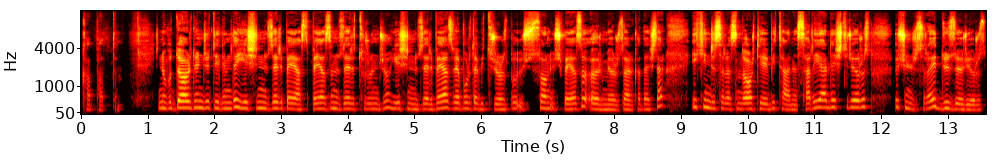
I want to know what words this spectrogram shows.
kapattım. Şimdi bu dördüncü dilimde yeşilin üzeri beyaz, beyazın üzeri turuncu, yeşilin üzeri beyaz ve burada bitiriyoruz. Bu üç, son üç beyazı örmüyoruz arkadaşlar. İkinci sırasında ortaya bir tane sarı yerleştiriyoruz. Üçüncü sırayı düz örüyoruz.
